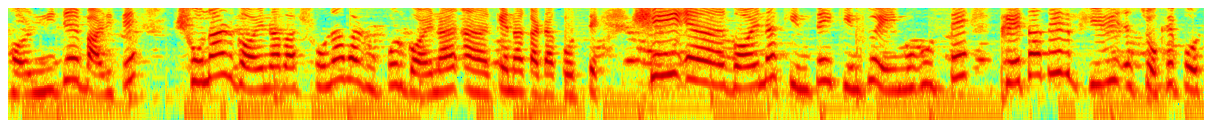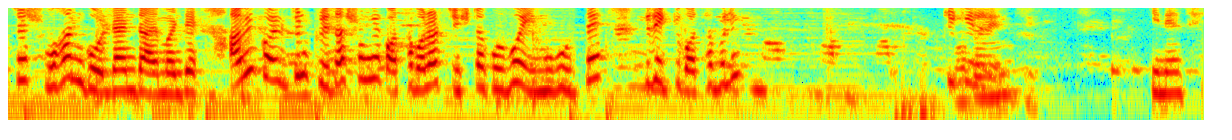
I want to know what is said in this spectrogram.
ঘর, নিজের বাড়িতে সোনার গয়না বা সোনা বা রূপোর গয়না কেনাকাটা করতে। সেই গয়না কিনতেই কিন্তু এই মুহূর্তে ক্রেতাদের ভিড় চোখে পড়ছে সোহান গোল্ড অ্যান্ড ডায়মন্ডে। আমি কয়েকজন ক্রেতার সঙ্গে কথা বলার চেষ্টা করব এই মুহূর্তে। যদি একটু কথা বলি। কি কিনলেন কিনেছি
